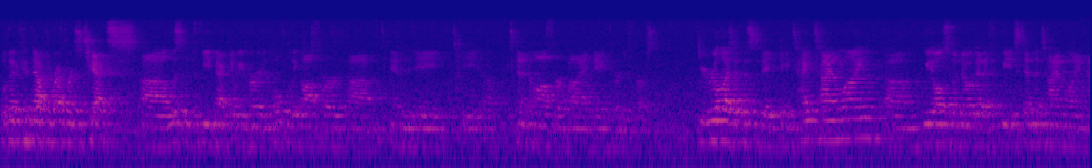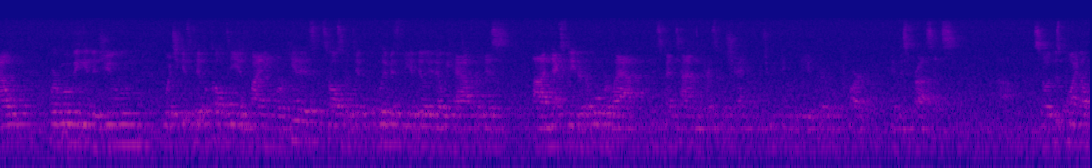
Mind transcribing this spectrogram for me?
We'll then conduct reference checks, uh, listen to feedback that we heard, and hopefully offer um, in a, a, uh, extend an offer by May 31st. We realize that this is a, a tight timeline. Um, we also know that if we extend the timeline out, we're moving into June, which gives difficulty in finding more candidates. It's also limits the ability that we have for this uh, next leader to overlap and spend time with Principal Chang, which we think would be a critical part in this process. Um, so at this point, I'll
